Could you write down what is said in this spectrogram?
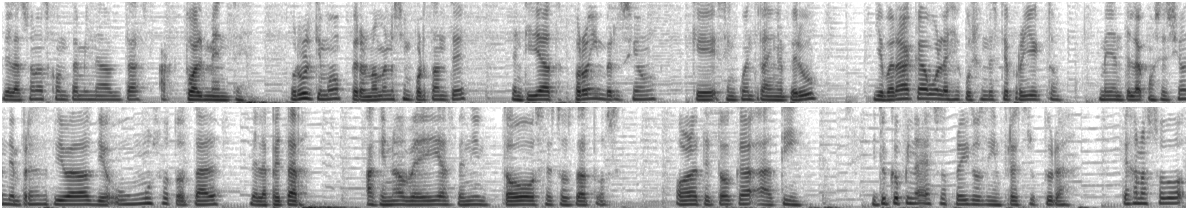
de las zonas contaminadas actualmente. Por último, pero no menos importante, la entidad Pro Inversión que se encuentra en el Perú llevará a cabo la ejecución de este proyecto mediante la concesión de empresas privadas de un uso total de la PETAR. A que no veías venir todos estos datos. Ahora te toca a ti. ¿Y tú qué opinas de estos proyectos de infraestructura? Déjanos todo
